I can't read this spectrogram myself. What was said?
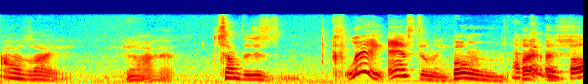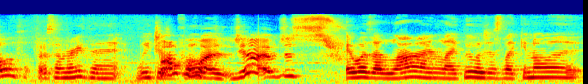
I was like, yo, I got something just clicked instantly. Boom. I like, think we both, for some reason, we just both, both, us. Yeah, it was just. It was a line. Like we was just like, you know what?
